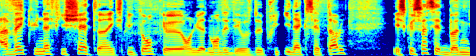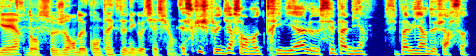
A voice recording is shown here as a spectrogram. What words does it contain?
avec une affichette hein, expliquant qu'on lui a demandé des hausses de prix inacceptables, est-ce que ça c'est de bonne guerre dans ce genre de contexte de négociation? Est-ce que je peux dire ça en mode trivial C'est pas bien, c'est pas bien de faire ça.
